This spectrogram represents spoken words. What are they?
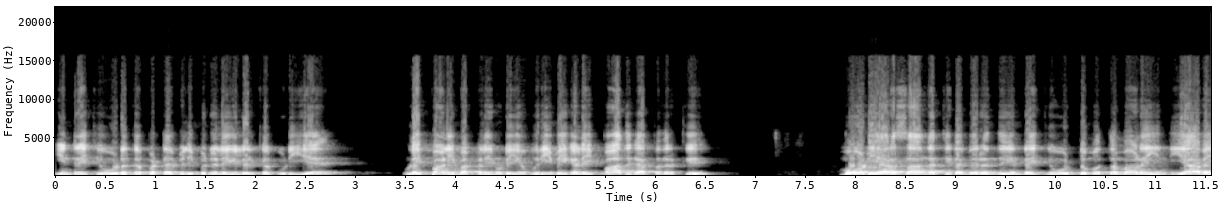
இன்றைக்கு ஒடுக்கப்பட்ட விளிம்பு நிலையில் இருக்கக்கூடிய உழைப்பாளி மக்களினுடைய உரிமைகளை பாதுகாப்பதற்கு மோடி அரசாங்கத்திடமிருந்து இன்றைக்கு ஒட்டுமொத்தமான இந்தியாவை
